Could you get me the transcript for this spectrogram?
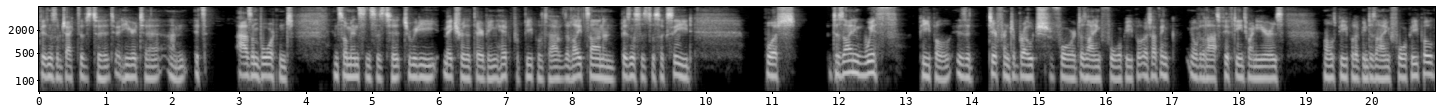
business objectives to, to adhere to, and it's as important in some instances to to really make sure that they're being hit for people to have the lights on and businesses to succeed. But designing with people is a different approach for designing for people, which I think over the last 15, 20 years, most people have been designing for people.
